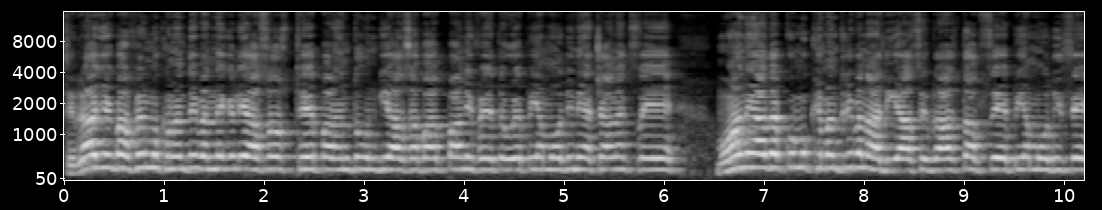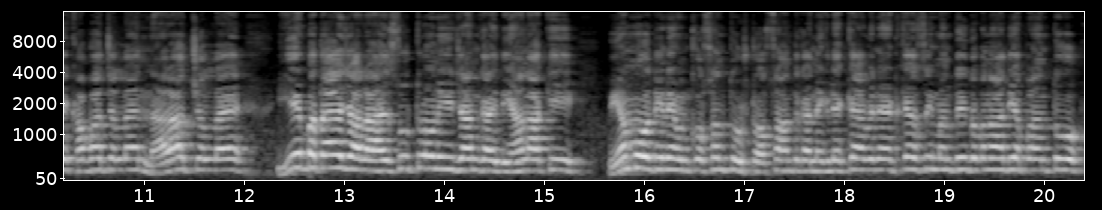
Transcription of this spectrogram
शिवराज एक बार फिर मुख्यमंत्री बनने के लिए आश्वस्त थे, परंतु उनकी आशा पर पानी फेरते हुए पीएम मोदी ने अचानक से मोहन यादव को मुख्यमंत्री बना दिया। शिवराज तब से पीएम मोदी से खफा चल रहा नाराज़ चल रहे ये बताया जा रहा है, सूत्रों ने जानकारी दी। हालाँकि, पीएम मोदी ने उनको संतुष्ट और शांत करने के लिए कैबिनेट कैसी मंत्री तो बना दिया, परंतु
